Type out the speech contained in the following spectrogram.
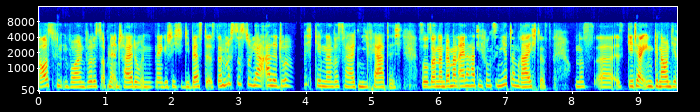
rausfinden wollen würdest, ob eine Entscheidung in der Geschichte die beste ist, dann müsstest du ja alle durchgehen, dann wirst du halt nie fertig. So, sondern wenn man eine hat, die funktioniert, dann reicht es. Und das äh, es geht ja in, genau in die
